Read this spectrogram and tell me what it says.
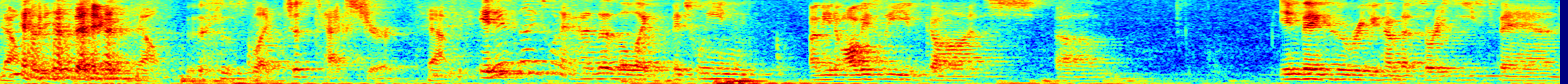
No. anything. No. This is like just texture. Yeah. It is nice when it has that, the, like, between, I mean, obviously you've got, um, in Vancouver, you have that sort of East Van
